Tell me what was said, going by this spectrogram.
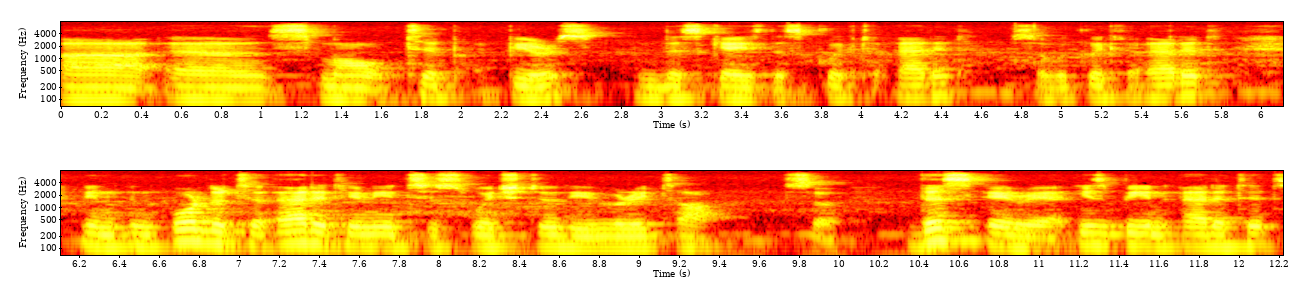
a small tip appears. In this case this click to edit. So we click to edit. In, in order to edit you need to switch to the very top. So this area is being edited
